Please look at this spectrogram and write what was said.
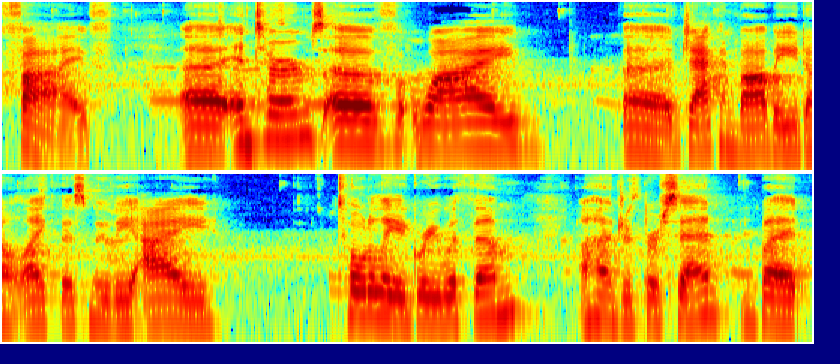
five. Uh, in terms of why uh, Jack and Bobbye don't like this movie, I totally agree with them 100%. But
